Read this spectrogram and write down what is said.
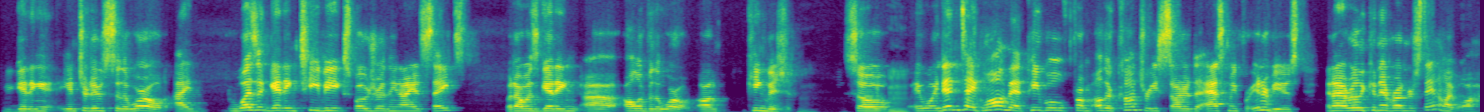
you're getting introduced to the world. I wasn't getting TV exposure in the United States, but I was getting uh, all over the world on King Vision. Mm-hmm. So mm-hmm. it, it, didn't take long that people from other countries started to ask me for interviews, and I really could never understand. I'm like, well,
